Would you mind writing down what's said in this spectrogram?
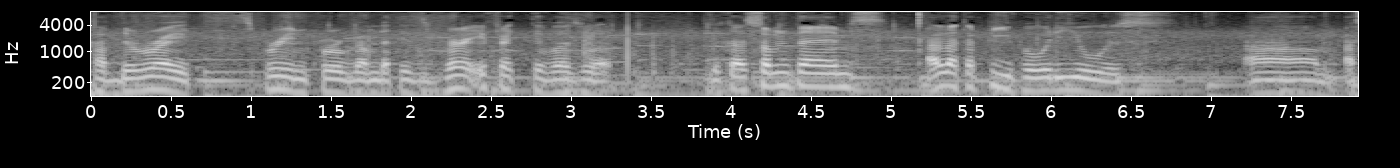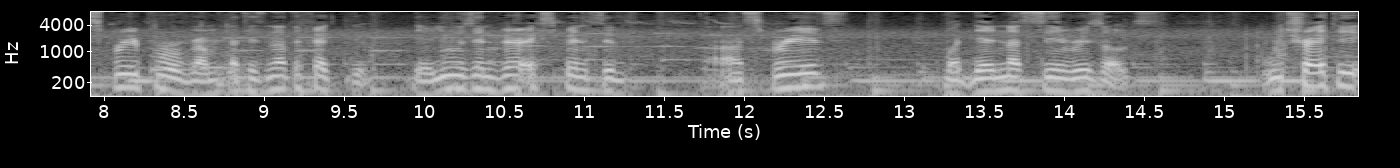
have the right spraying program that is very effective as well. Because sometimes a lot of people would use um, a spray program that is not effective. They're using very expensive uh, sprays, but they're not seeing results. We try to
